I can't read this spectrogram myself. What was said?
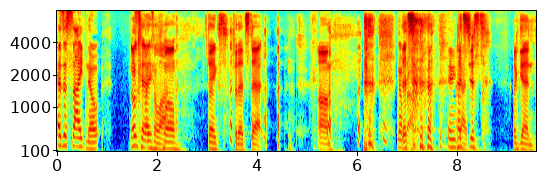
as a side note. he okay. sweats a lot. Well, thanks for that stat. Um, no that's problem. Anytime. that's just again.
